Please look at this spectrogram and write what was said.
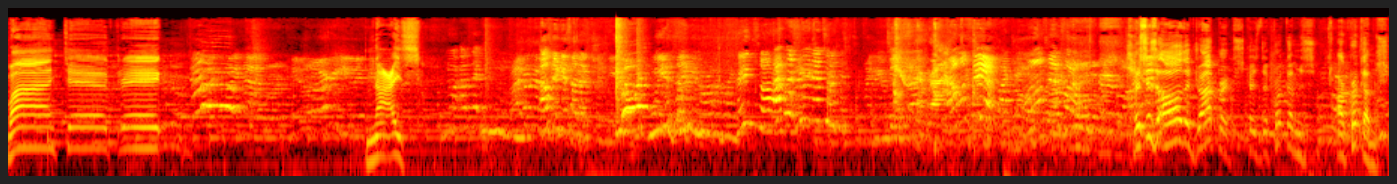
One, two, three. Nice. This is all the Dropperts because the crookums are crookums.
